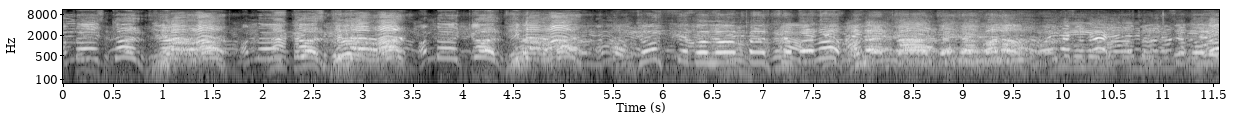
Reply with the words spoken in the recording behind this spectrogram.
ಅಂಬೇಡ್ಕರ್ ಅಂಬೇಡ್ಕರ್ ಅಂಬೇಡ್ಕರ್ जोर से बोलो प्यार से बोलो अंबेडकर जय जय बोलो से बोलो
